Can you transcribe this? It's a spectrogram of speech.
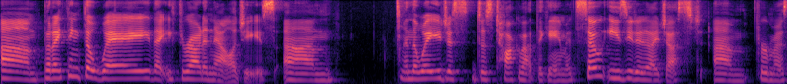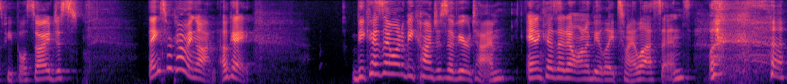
Um, but I think the way that you throw out analogies, um, and the way you just just talk about the game, it's so easy to digest um, for most people. So I just thanks for coming on. Okay, because I want to be conscious of your time, and because I don't want to be late to my lessons. I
